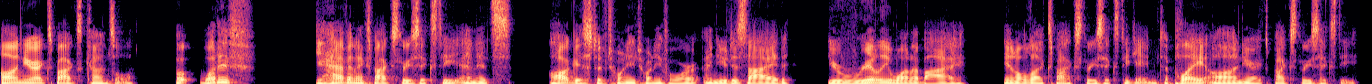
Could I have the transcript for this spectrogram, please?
on your Xbox console. But what if you have an Xbox 360 and it's August of 2024 and you decide you really want to buy an old Xbox 360 game to play on your Xbox 360?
